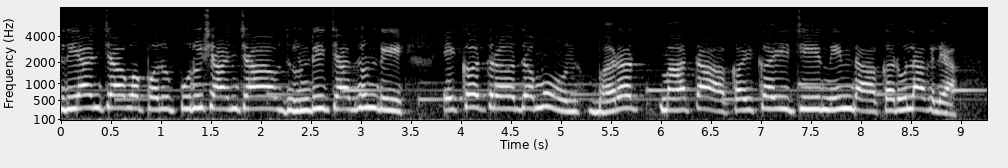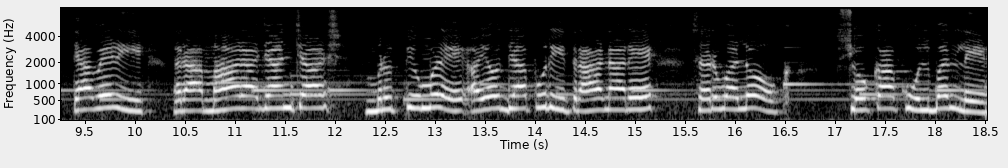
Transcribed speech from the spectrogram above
स्त्रियांच्या व परु पुरुषांच्या झुंडीच्या झुंडी एकत्र जमून भरत माता कैकईची निंदा करू लागल्या. त्यावेळी रा महाराजांच्या श- मृत्यूमुळे अयोध्यापुरीत राहणारे सर्व लोक शोकाकुल बनले.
